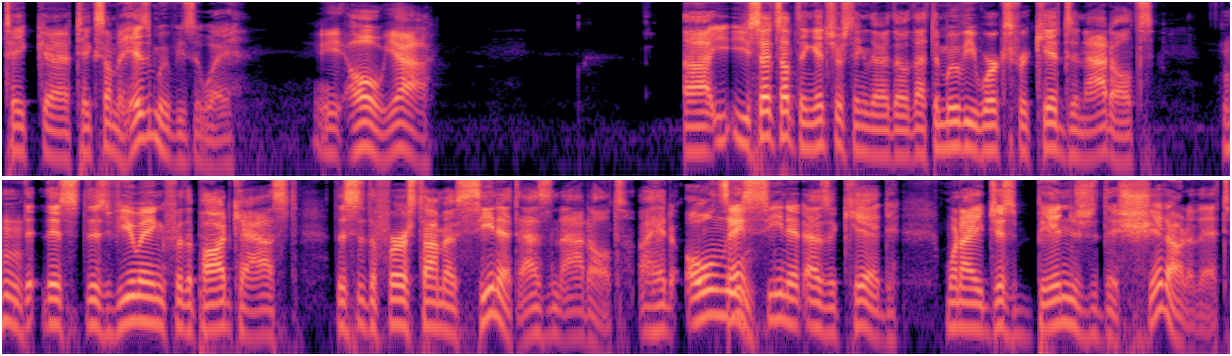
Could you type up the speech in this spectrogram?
Take uh, take some of his movies away. Yeah, Oh yeah, Uh, you, you said something interesting there, though, that the movie works for kids and adults. Mhm. Th- this this viewing for the podcast, this is the first time I've seen it as an adult. I had only Same. seen it as a kid when I just binged the shit out of it.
